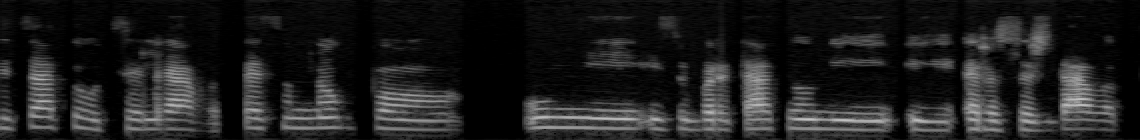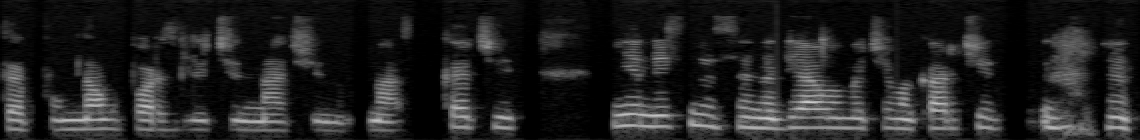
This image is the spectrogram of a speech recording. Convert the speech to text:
децата оцеляват. Те са много по-умни, изобретателни и разсъждават по много по-различен начин от нас. Така че ние наистина се надяваме, че макар, че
